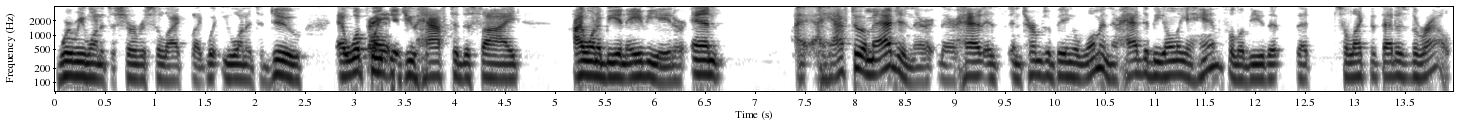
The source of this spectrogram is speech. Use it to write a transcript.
where we wanted to service select, like what you wanted to do. At what point right. did you have to decide I want to be an aviator? And I, I, have to imagine there there had in terms of being a woman, there had to be only a handful of you that that selected that as the route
